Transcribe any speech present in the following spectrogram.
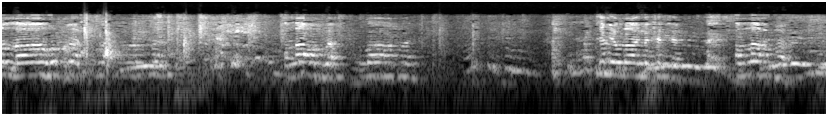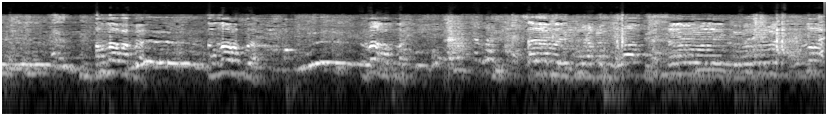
الله أكبر الله أكبر سمع الله من حمده الله أكبر الله أكبر الله أكبر الله أكبر السلام عليكم ورحمة الله السلام عليكم ورحمة الله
